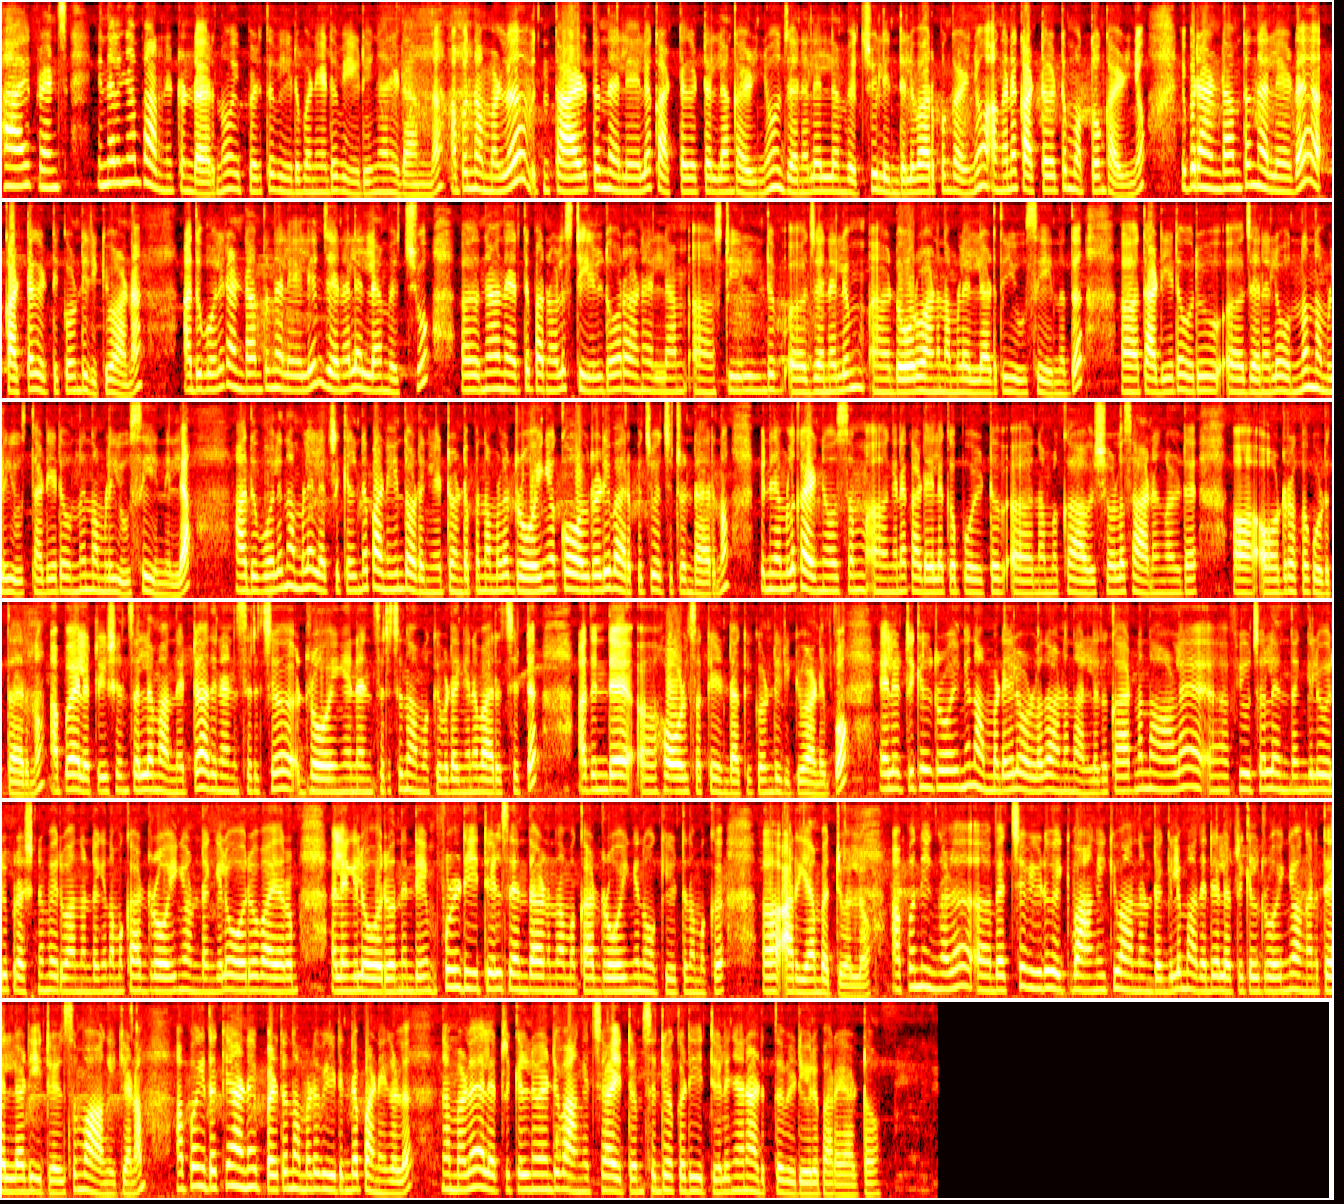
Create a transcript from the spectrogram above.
Hi friends ഇന്നലെ ഞാൻ പറഞ്ഞിട്ടുണ്ടായിരുന്നു ഇപ്പോഴത്തെ വീട് പണിയുടെ വീഡിയോ ഞാൻ ഇടാമെന്ന്. അപ്പം നമ്മൾ താഴത്തെ നിലയിൽ കട്ടകെട്ടെല്ലാം കഴിഞ്ഞു ജനലെല്ലാം വെച്ചു ലിൻഡൽ വാർപ്പും കഴിഞ്ഞു അങ്ങനെ കട്ടകെട്ട് മൊത്തം കഴിഞ്ഞു. ഇപ്പോൾ രണ്ടാമത്തെ നിലയുടെ കട്ട കെട്ടിക്കൊണ്ടിരിക്കുവാണ്. അതുപോലെ രണ്ടാമത്തെ നിലയിലും ജനലെല്ലാം വെച്ചു. ഞാൻ നേരത്തെ പറഞ്ഞ പോലെ സ്റ്റീൽ ഡോറാണ് എല്ലാം സ്റ്റീലിന്റെ ജനലും ഡോറുമാണ് നമ്മൾ എല്ലായിടത്തും യൂസ് ചെയ്യുന്നത്. തടിയുടെ ഒരു ജനലോ ഒന്നും നമ്മൾ യൂസ് തടിയുടെ ഒന്നും നമ്മൾ യൂസ് ചെയ്യുന്നില്ല. അതുപോലെ നമ്മൾ ഇലക്ട്രിക്കലിന്റെ പണിയും തുടങ്ങിയിട്ടുണ്ട്. അപ്പം നമ്മൾ ഡ്രോയിങ് ഒക്കെ ഓൾറെഡി വരപ്പിച്ച് വെച്ചിട്ടുണ്ടായിരുന്നു. പിന്നെ നമ്മൾ കഴിഞ്ഞ ദിവസം ഇങ്ങനെ കടയിലൊക്കെ പോയിട്ട് നമുക്ക് ആവശ്യമുള്ള സാധനങ്ങളുടെ ഓർഡറൊക്കെ കൊടുത്തായിരുന്നു. അപ്പോൾ ഇലക്ട്രീഷ്യൻസ് എല്ലാം വന്നിട്ട് അതിനനുസരിച്ച് ഡ്രോയിങ്ങിനനുസരിച്ച് നമുക്കിവിടെ ഇങ്ങനെ വരച്ചിട്ട് അതിന്റെ ഹോൾസ് ഒക്കെ ഉണ്ടാക്കിക്കൊണ്ടിരിക്കുകയാണിപ്പോൾ ഇലക്ട്രിക്കൽ ഡ്രോയിങ് നമ്മുടെ ഉള്ളതാണ് നല്ലത്. കാരണം നാളെ ഫ്യൂച്ചറിൽ എന്തെങ്കിലും ഒരു പ്രശ്നം വരുവാന്നുണ്ടെങ്കിൽ നമുക്ക് ആ ഡ്രോയിങ് ഉണ്ടെങ്കിൽ ഓരോ വയറും അല്ലെങ്കിൽ ഓരോന്നിന്റെയും ഫുൾ ഡീറ്റെയിൽസ് എന്താണെന്ന് നമുക്ക് ആ ഡ്രോയിങ് നോക്കിയിട്ട് നമുക്ക് അറിയാൻ പറ്റുമല്ലോ അപ്പോൾ നിങ്ങൾ വെച്ച വീട് വാങ്ങിക്കുവാണെന്നുണ്ടെങ്കിലും അതിന്റെ ഇലക്ട്രിക്കൽ ഡ്രോയിങ്ങോ അങ്ങനത്തെ എല്ലാ ഡീറ്റെയിൽസും വാങ്ങിക്കണം. അപ്പോൾ ഇതൊക്കെയാണ് ഇപ്പോഴത്തെ നമ്മുടെ വീടിന്റെ പണികൾ നമ്മൾ ഇലക്ട്രിക്കലിന് വേണ്ടി വാങ്ങിച്ച ഐറ്റംസിന്റെ ഒക്കെ ഡീറ്റെയിൽ ഞാൻ അടുത്ത വീഡിയോയിൽ പറയാം കേട്ടോ.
